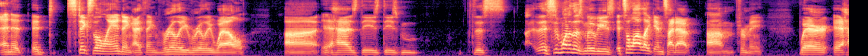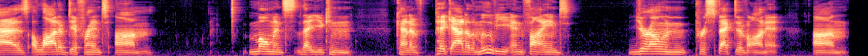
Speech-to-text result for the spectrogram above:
and it it sticks the landing. I think really really well. Uh, it has these these this this is one of those movies. It's a lot like Inside Out um, for me, where it has a lot of different um, moments that you can kind of pick out of the movie and find your own perspective on it. Um,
